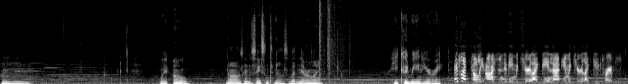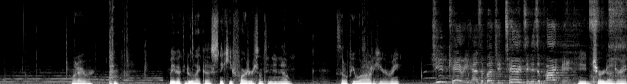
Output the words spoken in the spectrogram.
Hmm. Wait, oh. No, I was gonna say something else, but never mind. He could be in here, right? It's like totally awesome to be mature like me and not immature like you twerps. Whatever. Maybe I can do like a sneaky fart or something and I'll throw people out of here, right? Jim Carrey has a bunch of turds in his apartment. He sure does, right?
